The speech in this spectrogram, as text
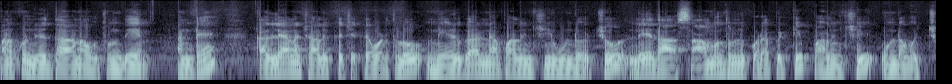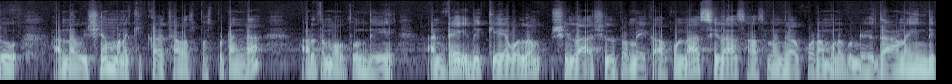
మనకు నిర్ధారణ అవుతుంది. అంటే కళ్యాణ చాళుక్య చక్రవర్తులు నేరుగా పాలించి ఉండవచ్చు లేదా సామంతుల్ని కూడా పెట్టి పాలించి ఉండవచ్చు అన్న విషయం మనకి ఇక్కడ చాలా స్పష్టంగా అర్థమవుతుంది. అంటే ఇది కేవలం శిలా శిల్పమే కాకుండా శిలా శాసనంగా కూడా మనకు నిర్ధారణ అయింది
